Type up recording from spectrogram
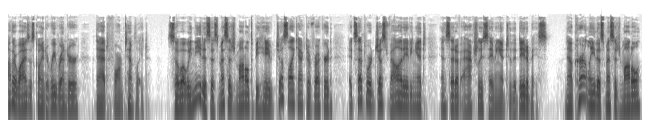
Otherwise, it's going to re-render that form template. So what we need is this message model to behave just like Active Record, except we're just validating it instead of actually saving it to the database. Now currently this message model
